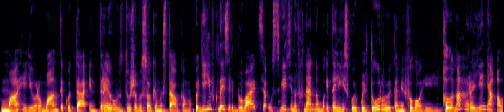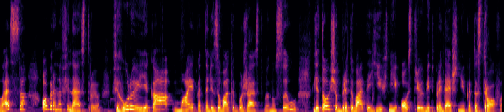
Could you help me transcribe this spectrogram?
магію, романтику та інтригу з дуже високими ставками. Події в книзі відбуваються у світі, натхненному італійською культурою та міфологією. Головна героїня Алеса обрана Фінестрою, фігурою, яка має каталізувати божественну силу для того, щоб врятувати їхній острів від прийдешньої катастрофи.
